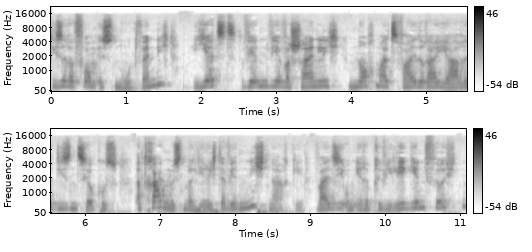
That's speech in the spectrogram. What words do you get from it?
Diese Reform ist notwendig. Jetzt werden wir wahrscheinlich noch mal zwei, drei Jahre diesen Zirkus ertragen müssen, weil die mhm. Richter werden nicht nachgeben, weil sie um ihre Privilegien fürchten,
